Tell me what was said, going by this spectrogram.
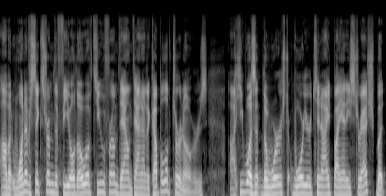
uh, but one of six from the field, 0 of 2 from downtown, had a couple of turnovers. Uh, he wasn't the worst Warrior tonight by any stretch, but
